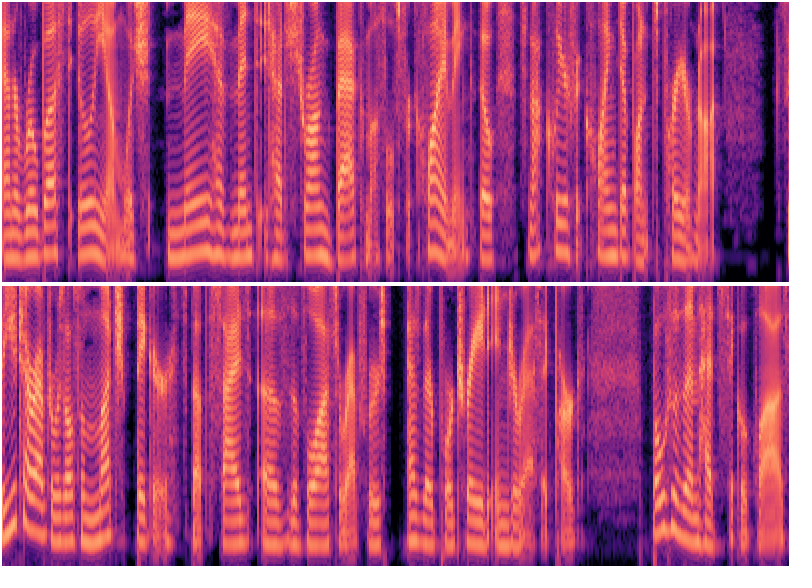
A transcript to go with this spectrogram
and a robust ilium, which may have meant it had strong back muscles for climbing, though it's not clear if it climbed up on its prey or not. So Utahraptor was also much bigger. It's about the size of the velociraptors as they're portrayed in Jurassic Park. Both of them had sickle claws,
